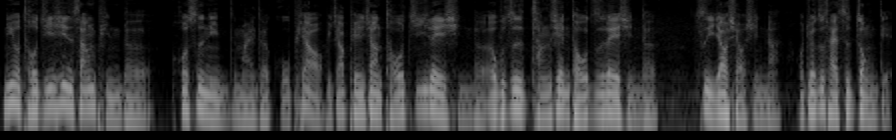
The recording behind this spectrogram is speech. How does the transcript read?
你有投机性商品的，或是你买的股票比较偏向投机类型的，而不是长线投资类型的，自己要小心呐。我觉得这才是重点。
